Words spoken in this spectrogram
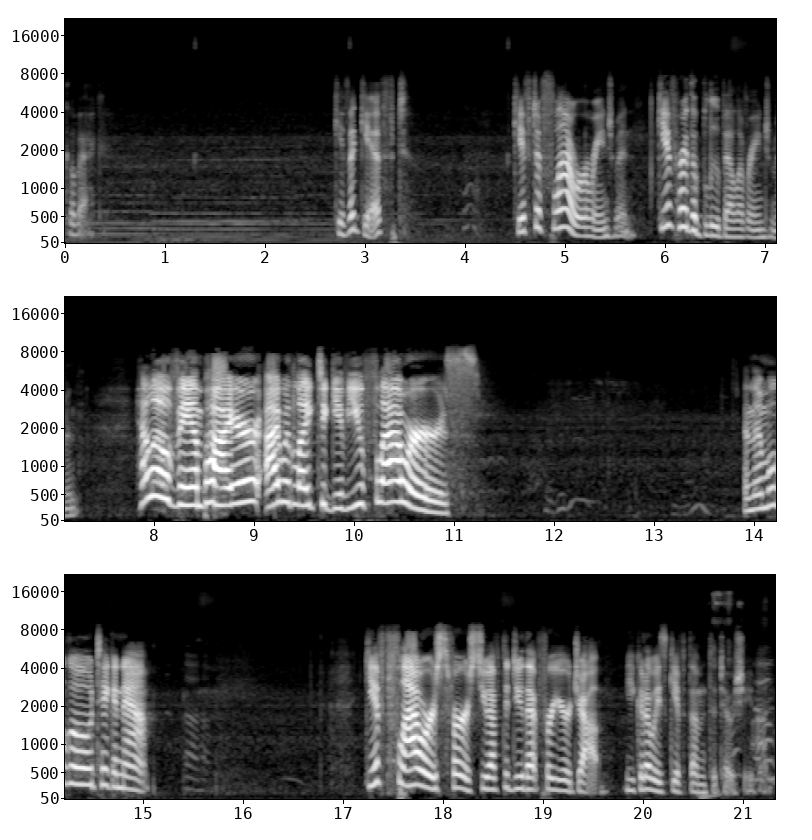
Go back. Give a gift. Gift a flower arrangement. Give her the bluebell arrangement. Hello, vampire. I would like to give you flowers. And then we'll go take a nap. Gift flowers first. You have to do that for your job. You could always gift them to Toshi. But...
